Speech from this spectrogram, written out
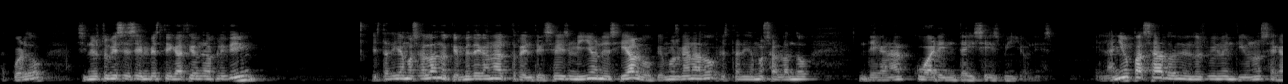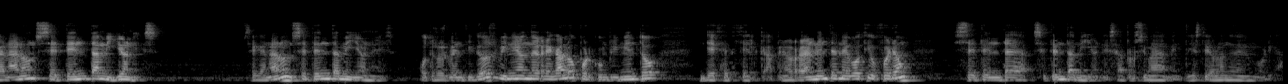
¿De acuerdo? Si no estuviese esa investigación de Plidin, estaríamos hablando que en vez de ganar 36 millones y algo que hemos ganado, estaríamos hablando de ganar 46 millones. El año pasado, en el 2021, se ganaron 70 millones. Se ganaron 70 millones. Otros 22 vinieron de regalo por cumplimiento de Cepcelca. Pero realmente el negocio fueron 70, 70 millones aproximadamente. Estoy hablando de memoria.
